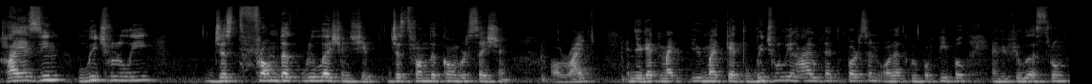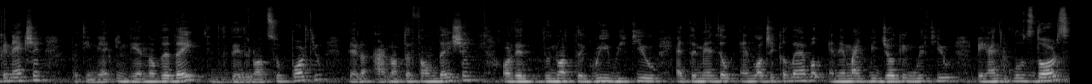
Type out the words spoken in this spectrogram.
high as in literally just from the relationship just from the conversation all right? And you get might you might get literally high with that person or that group of people and you feel a strong connection but in the in the end of the day they do not support you they are not the foundation or they do not agree with you at the mental and logical level and they might be joking with you behind closed doors.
